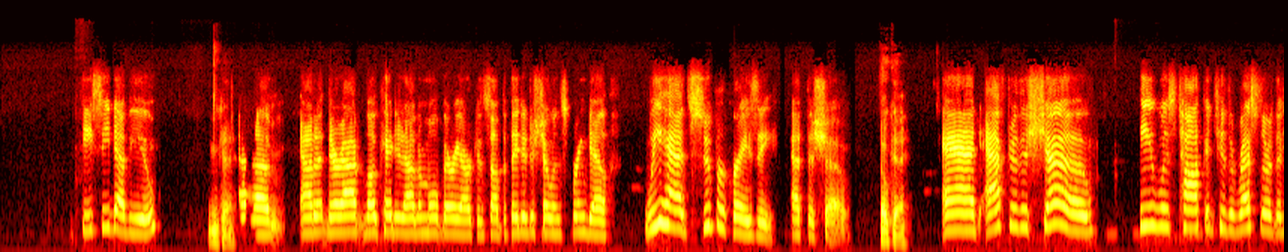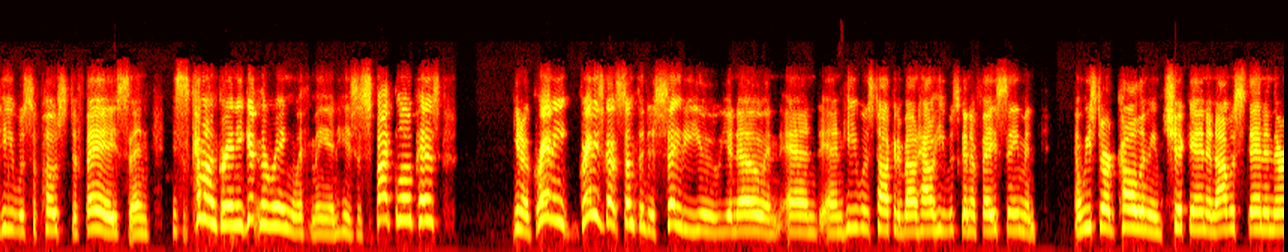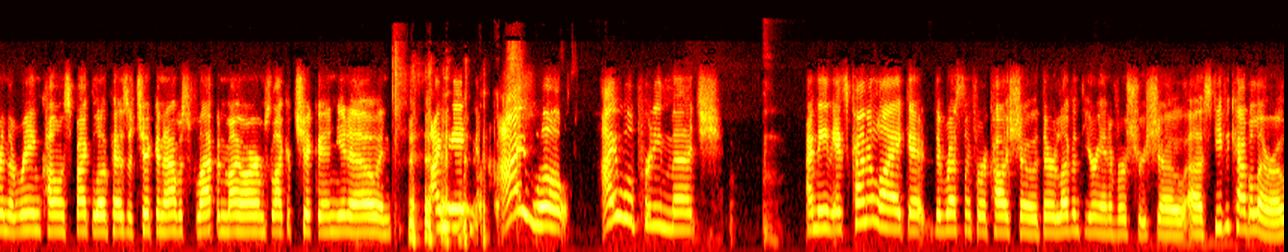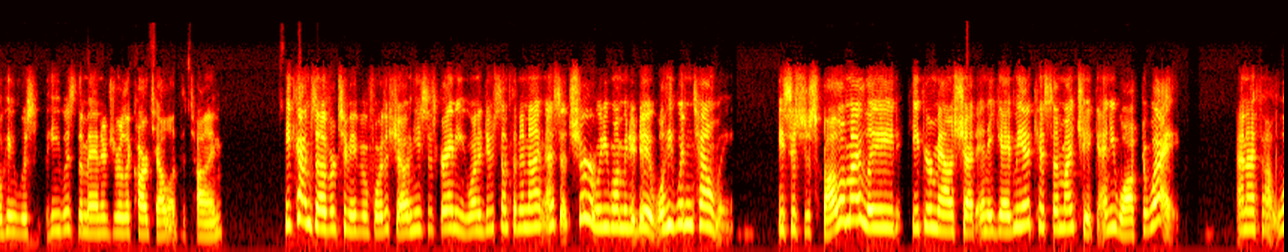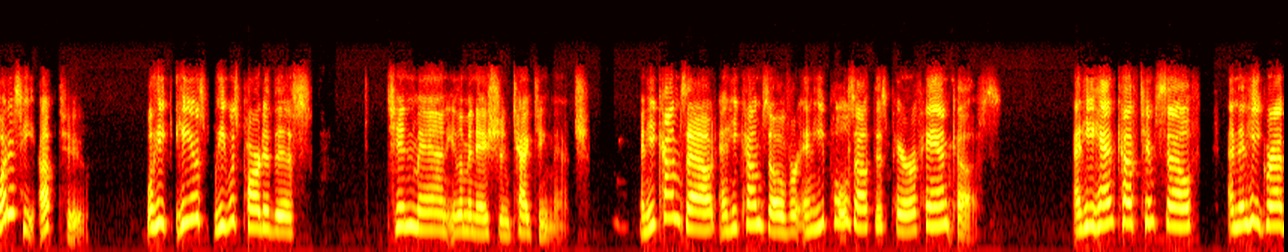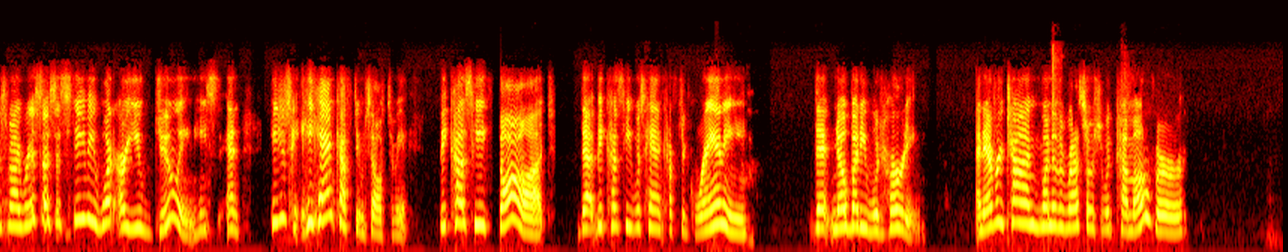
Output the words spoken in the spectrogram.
DCW. Okay. Um, out of they're out located out of Mulberry, Arkansas, but they did a show in Springdale. We had super crazy at the show, Okay. and after the show, he was talking to the wrestler that he was supposed to face, and he says, "Come on, Granny, get in the ring with me." And he says, "Spike Lopez, you know, Granny, Granny's got something to say to you, you know." And and and he was talking about how he was going to face him, and and we started calling him chicken, and I was standing there in the ring calling Spike Lopez a chicken. I was flapping my arms like a chicken, you know, and I mean, I will, I will pretty much. I mean, it's kind of like at the Wrestling for a Cause show, their 11th year anniversary show. Uh, Stevie Caballero, he was he was the manager of the cartel at the time. He comes over to me before the show and he says, "Granny, you want to do something tonight?" And I said, "Sure. What do you want me to do?" Well, he wouldn't tell me. He says, "Just follow my lead, keep your mouth shut." And he gave me a kiss on my cheek and he walked away. And I thought, what is he up to? Well, he he was he was part of this 10 man elimination tag team match. And he comes out and he comes over and he pulls out this pair of handcuffs. And he handcuffed himself and then he grabs my wrist. I said, Stevie, what are you doing? He's and he just he handcuffed himself to me because he thought that because he was handcuffed to Granny that nobody would hurt him. And every time one of the wrestlers would come over,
